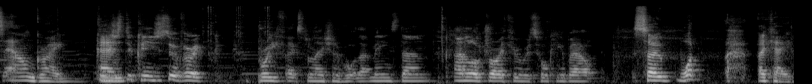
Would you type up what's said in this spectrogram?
sound great. Can you, just do, can you just do a very brief explanation of what that means, Dan? Analog drive-through we're talking about. so what? Okay,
